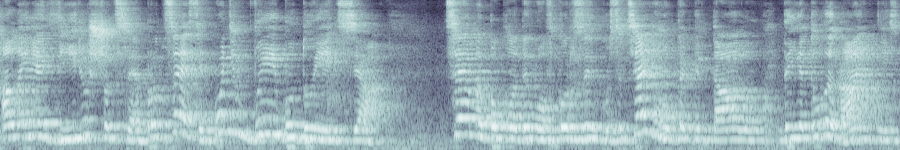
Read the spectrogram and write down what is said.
Але я вірю, що це процес, і потім вибудується. Це ми покладемо в корзинку соціального капіталу, де є толерантність,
